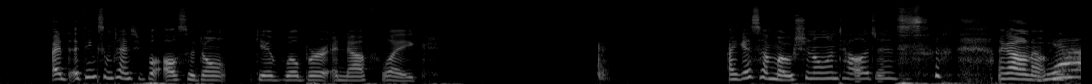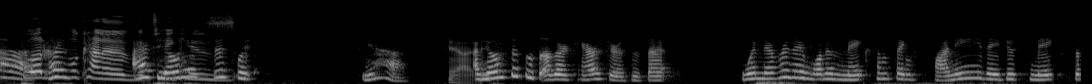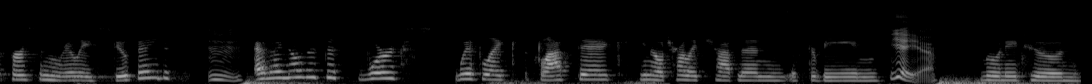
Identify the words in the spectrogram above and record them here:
I, I think sometimes people also don't give Wilbur enough like I guess emotional intelligence. like I don't know. Yeah. a lot of people kind of I've take his this with yeah. yeah. I've they- noticed this with other characters is that whenever they want to make something funny, they just make the person really stupid. mm, And I know that this works with like slapstick, you know, Charlie Chaplin, Mr. Bean, yeah, yeah. Looney Tunes,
